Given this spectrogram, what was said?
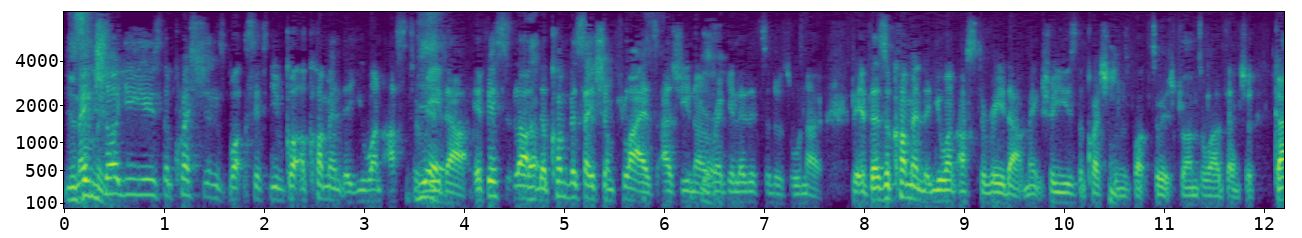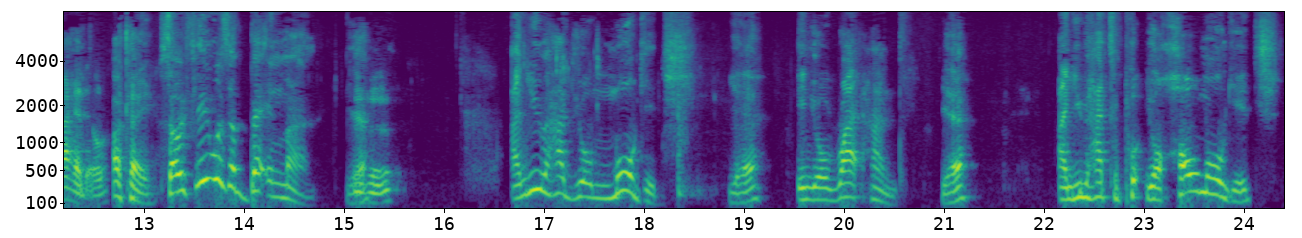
You Make me? sure you use the questions box if you've got a comment that you want us to Yeah. read out. If it's like Yeah. the conversation flies, as you know, Yeah. regular listeners will know. But if there's a comment that you want us to read out, make sure you use the questions box so it's drawn to our attention. Go ahead, Il. Okay, so if you was a betting man, yeah, Mhm. And you had your mortgage, yeah, in your right hand, yeah, and you had to put your whole mortgage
